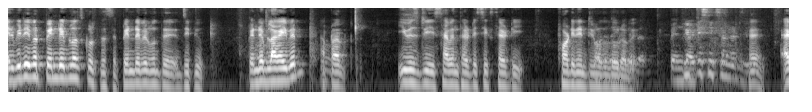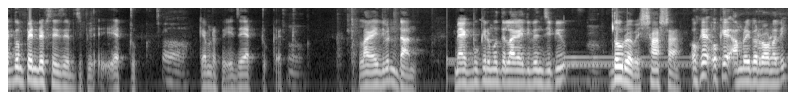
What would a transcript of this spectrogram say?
এনভিডিয়া এবার পেন ড্রাইভ লঞ্চ করতেছে। পেন ড্রাইভের মধ্যে জিপিউ পেন ড্রাইভ লাগাইবেন আপনার USD seven thirty six thirty forty নাইনটির মতো দৌড়াবে। হ্যাঁ একদম পেন ড্রাইভ সাইজের জিপিউ এয়ারটুক ক্যামেরা এই যে এয়ারটুক এয়ারটুক লাগাই দিবেন, ডান। ম্যাকবুকের মধ্যে লাগাই দিবেন জিপিউ দৌড়াবে শাঁসা ওকে ওকে, আমরা এবার রওনা দিই।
